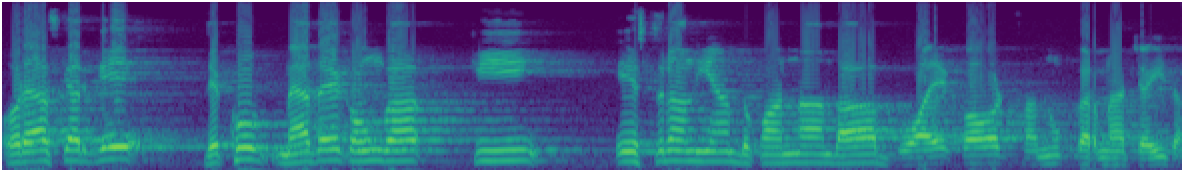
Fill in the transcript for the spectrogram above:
ਔਰ ਇਸ ਕਰਕੇ ਦੇਖੋ ਮੈਂ ਤਾਂ ਇਹ ਕਹੂੰਗਾ ਕਿ ਇਸ ਤਰ੍ਹਾਂ ਦੀਆਂ ਦੁਕਾਨਾਂ ਦਾ ਬੁਆਇਕਾਟ ਸਾਨੂੰ ਕਰਨਾ ਚਾਹੀਦਾ।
